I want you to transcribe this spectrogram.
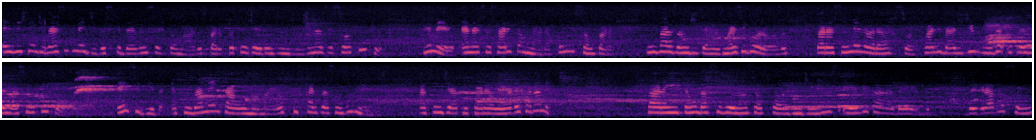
Existem diversas medidas que devem ser tomadas para proteger os indígenas e sua cultura. Primeiro, é necessário tornar a punição para invasão de terras mais rigorosa para assim melhorar sua qualidade de vida e preservar sua cultura. Em seguida, é fundamental uma maior fiscalização dos mesmos, a fim de aplicar a lei adequadamente, para então dar segurança aos povos indígenas e evitar a de degradação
